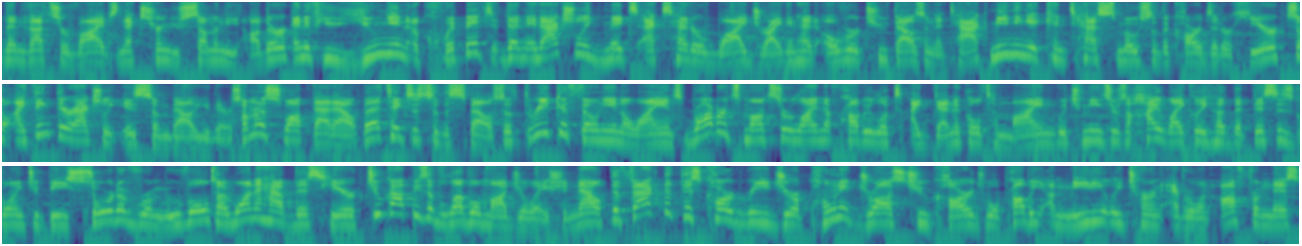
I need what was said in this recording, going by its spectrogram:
then if that survives, next turn you summon the other, and if you Union equip it, then it actually makes X Head or Y Dragon Head over 2,000 attack, meaning it contests most of the cards that are here, so I think there actually is some value there. So I'm going to swap that out, but that takes us to the spell. So three Chthonian Alliance. Robert's monster lineup probably looks identical to mine, which means there's a high likelihood that this is going to be sort of removal. So I want to have this here. Two copies of level modulation. Now, the fact that this card reads your opponent draws two cards will probably immediately turn everyone off from this,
